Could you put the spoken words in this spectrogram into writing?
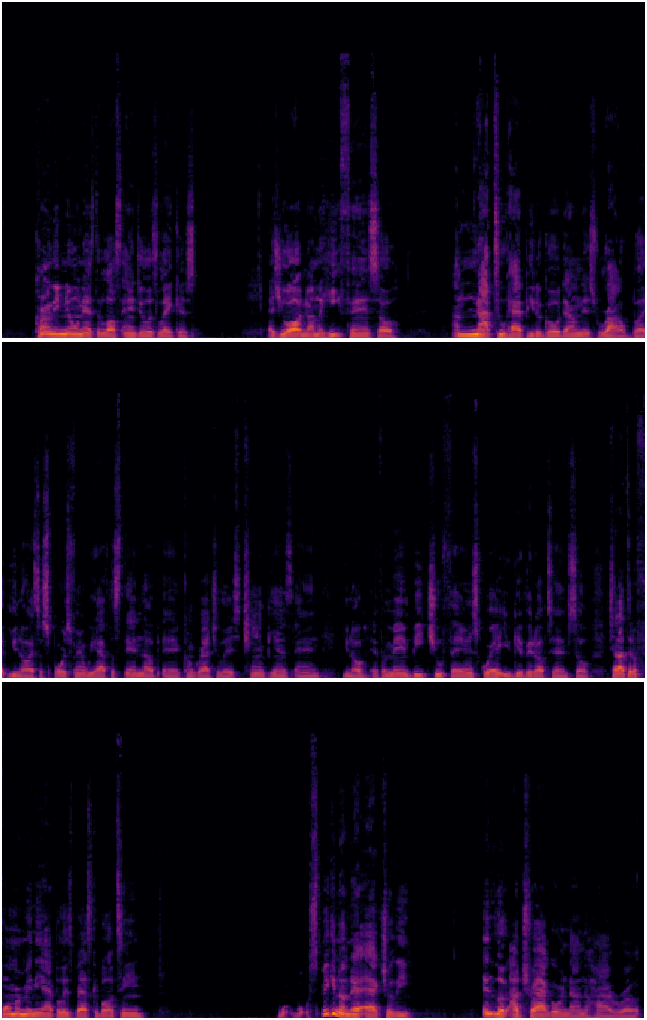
currently known as the Los Angeles Lakers. As you all know, I'm a Heat fan, so I'm not too happy to go down this route, but you know, as a sports fan, we have to stand up and congratulate champions. And you know, if a man beats you fair and square, you give it up to him. So, shout out to the former Minneapolis basketball team. Speaking on that, actually, and look, I tried going down the high road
